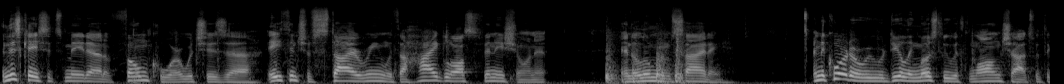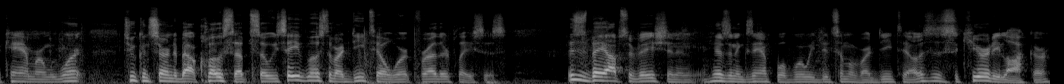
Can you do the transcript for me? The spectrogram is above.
In this case, it's made out of foam core, which is an eighth inch of styrene with a high gloss finish on it and aluminum siding. In the corridor, we were dealing mostly with long shots with the camera, and we weren't too concerned about close-ups, so we saved most of our detail work for other places. This is Bay Observation, and here's an example of where we did some of our detail. This is a security locker,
